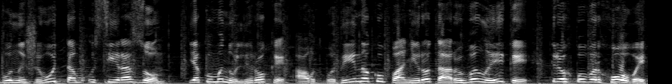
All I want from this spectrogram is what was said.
Вони живуть там усі разом, як у минулі роки. А от будинок у пані Ротару великий, трьохповерховий,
